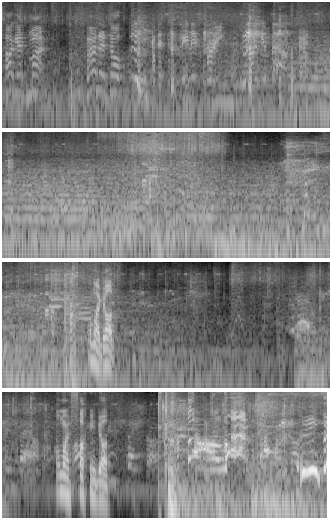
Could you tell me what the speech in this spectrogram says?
Target marked. Burn it up. This is Phoenix 3. Strike inbound. Oh my god. Gas is inbound. Oh my fucking god. New safe zone.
